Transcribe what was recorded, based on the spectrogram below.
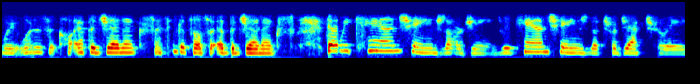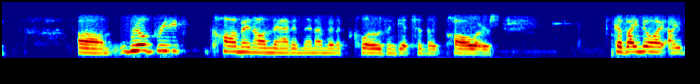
wait, what is it called? Epigenetics. I think it's also epigenetics. That we can change our genes. We can change the trajectory. Um, real brief comment on that, and then I'm going to close and get to the callers because I know I, have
